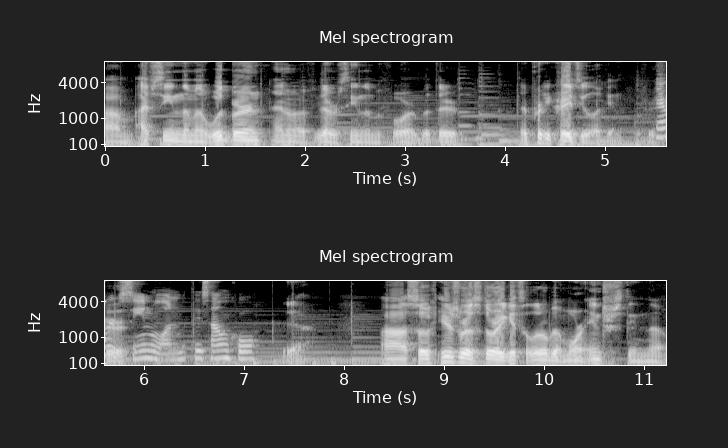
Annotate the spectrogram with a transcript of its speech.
Um, I've seen them in Woodbourne. I don't know if you've ever seen them before, but they're they're pretty crazy looking for Never sure. seen one, but they sound cool. Yeah. Uh, so here's where the story gets a little bit more interesting, though.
